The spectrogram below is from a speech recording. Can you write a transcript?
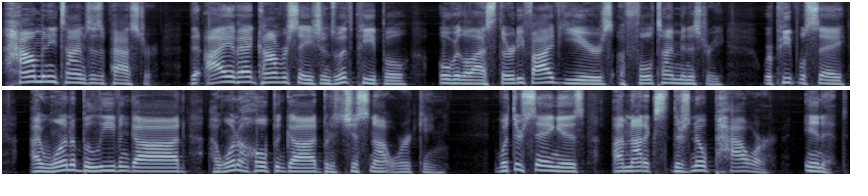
how many times as a pastor that I have had conversations with people over the last 35 years of full time ministry where people say, I want to believe in God, I want to hope in God, but it's just not working. What they're saying is, I'm not, ex- there's no power in it.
